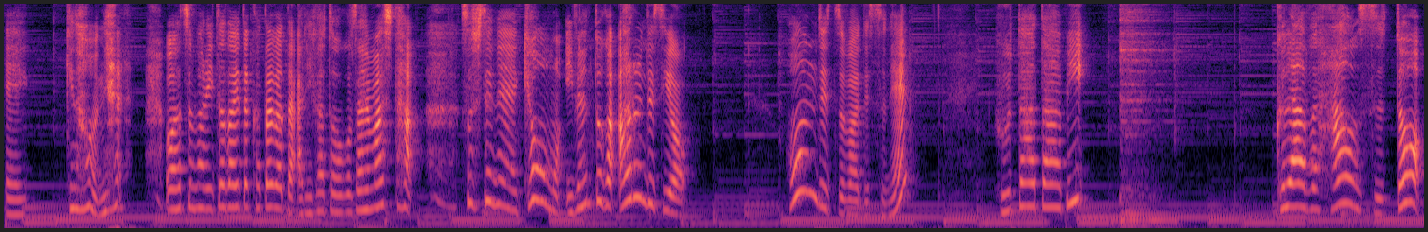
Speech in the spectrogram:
えー昨日ね お集まりいただいた方々ありがとうございました。そしてね今日もイベントがあるんですよ。本日はですね再びクラブハウスと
